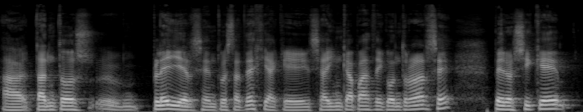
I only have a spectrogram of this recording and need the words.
a tantos eh, players en tu estrategia que sea incapaz de controlarse, pero sí que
